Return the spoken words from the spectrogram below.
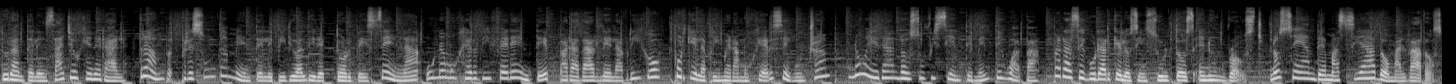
Durante el ensayo general, Trump presuntamente le pidió al director de escena una mujer diferente para darle el abrigo porque la primera mujer, según Trump, no era lo suficientemente guapa. Para asegurar que los insultos en un roast no sean demasiado malvados,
